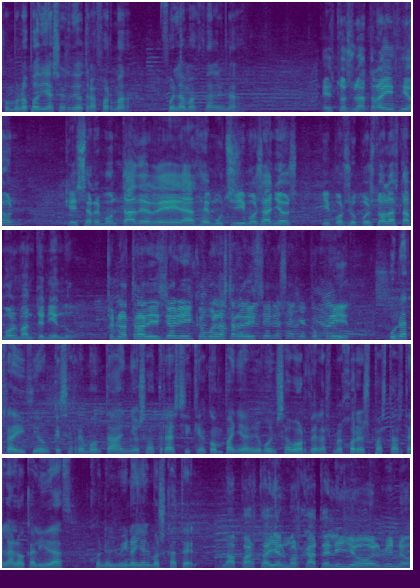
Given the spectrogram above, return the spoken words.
como no podía ser de otra forma, fue la Magdalena. Esto es una tradición que se remonta desde hace muchísimos años y por supuesto la estamos manteniendo. Es una tradición y como las tradiciones hay que cumplir. Una tradición que se remonta años atrás y que acompaña el buen sabor de las mejores pastas de la localidad con el vino y el moscatel. La pasta y el moscatelillo o el vino.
